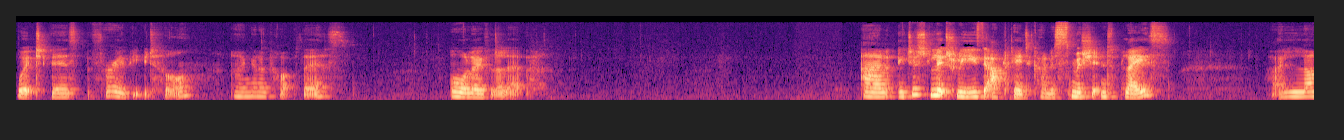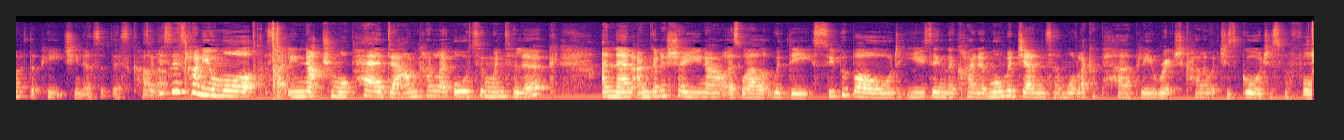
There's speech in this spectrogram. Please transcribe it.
which is very beautiful. I'm gonna pop this all over the lip. And I just literally use the applicator to kind of smush it into place. I love the peachiness of this colour. So this is kind of your more slightly natural, more pared down, kind of like autumn winter look. And then I'm going to show you now as well with the super bold, using the kind of more magenta, more like a purpley rich colour, which is gorgeous for fall.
